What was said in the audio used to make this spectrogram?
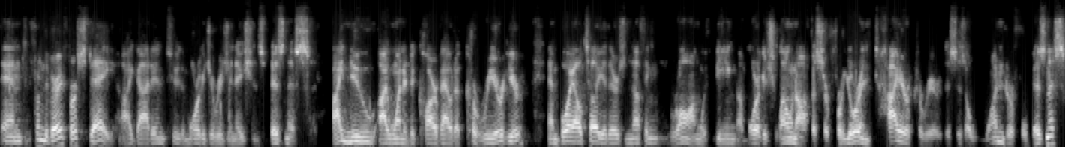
And from the very first day I got into the mortgage originations business, I knew I wanted to carve out a career here. And boy, I'll tell you, there's nothing wrong with being a mortgage loan officer for your entire career. This is a wonderful business.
